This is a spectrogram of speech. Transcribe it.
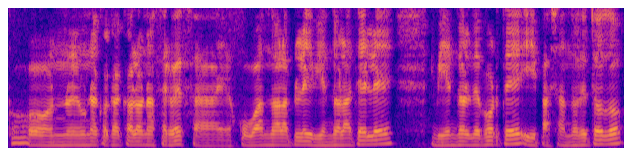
con una Coca-Cola, una cerveza, eh, jugando a la Play, viendo la tele, viendo el deporte y pasando de todo.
